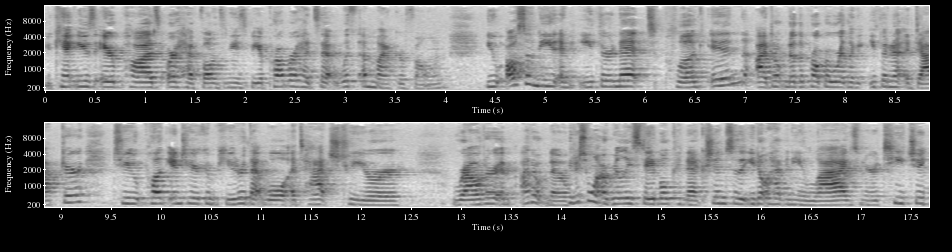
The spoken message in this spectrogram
You can't use AirPods or headphones. It needs to be a proper headset with a microphone. You also need an ethernet plug-in. I don't know the proper word, like an ethernet adapter to plug into your computer that will attach to your router and I don't know. You just want a really stable connection so that you don't have any lags when you're teaching.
